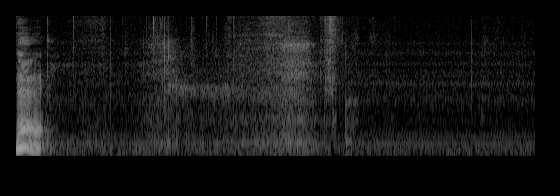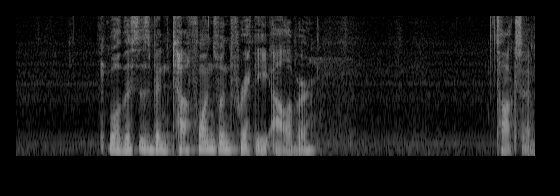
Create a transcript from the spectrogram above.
All right. Well, this has been Tough Ones with Ricky Oliver. Talk soon.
